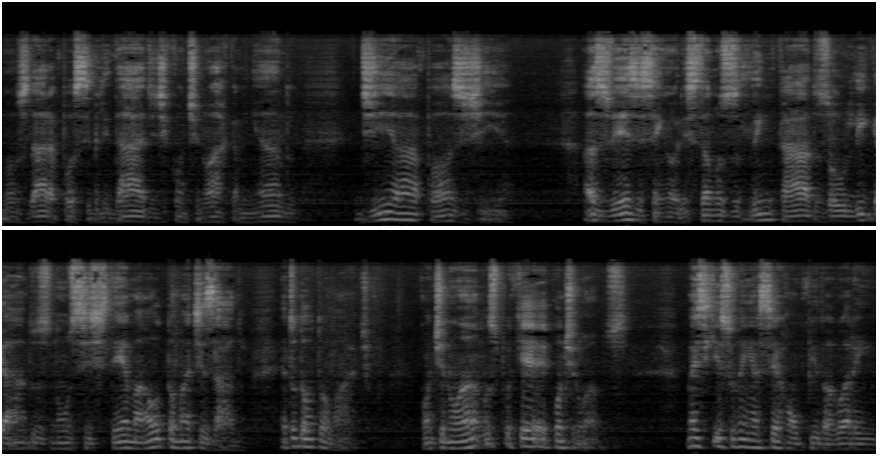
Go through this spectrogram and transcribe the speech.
nos dar a possibilidade de continuar caminhando dia após dia. Às vezes, Senhor, estamos linkados ou ligados num sistema automatizado. É tudo automático. Continuamos porque continuamos. Mas que isso venha a ser rompido agora em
